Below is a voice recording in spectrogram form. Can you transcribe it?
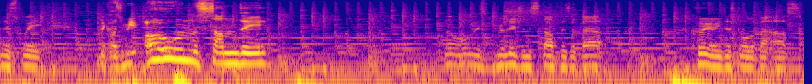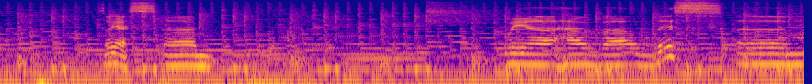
this week because we own Sunday. That's what all this religion stuff is about clearly just all about us. So yes, um, we uh, have uh, this. Um,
